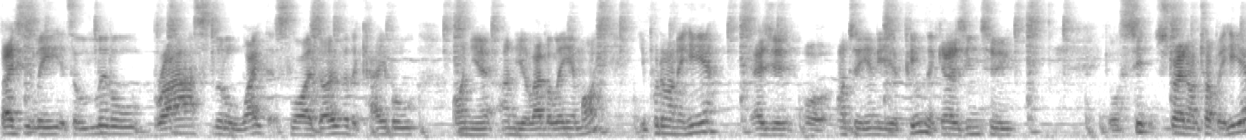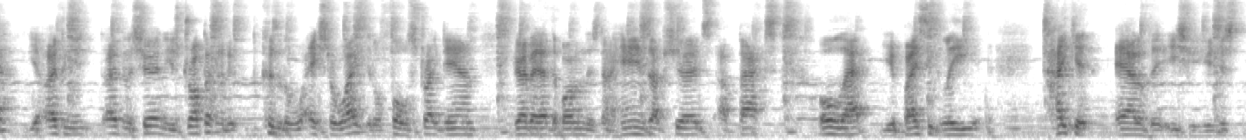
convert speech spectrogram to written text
Basically, it's a little brass little weight that slides over the cable on your on your lavalier mic. You put it on here as you or onto the end of your pin that goes into It'll sit straight on top of here. You open open the shirt and you just drop it, and it, because of the extra weight, it'll fall straight down. Grab it at the bottom. There's no hands up shirts, up backs, all that. You basically take it out of the issue. You just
